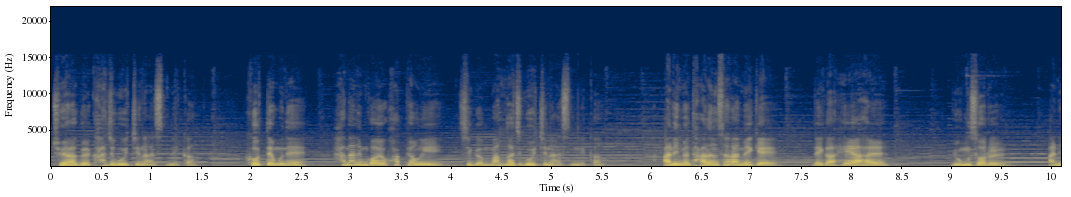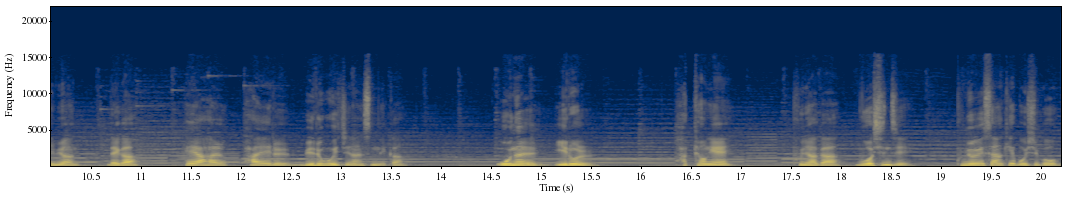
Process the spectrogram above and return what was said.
죄악을 가지고 있지는 않습니까? 그것 때문에 하나님과의 화평이 지금 망가지고 있지는 않습니까? 아니면 다른 사람에게 내가 해야 할 용서를 아니면 내가 해야 할 화해를 미루고 있지는 않습니까? 오늘 이룰 화평의 분야가 무엇인지 분명히 생각해 보시고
